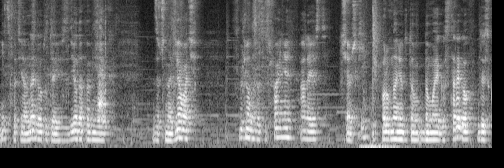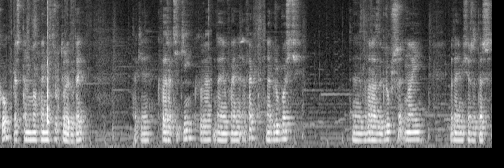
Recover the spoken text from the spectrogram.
Nic specjalnego, tutaj jest dioda pewnie jak zaczyna działać. Wygląda dosyć fajnie, ale jest ciężki. W porównaniu do, do mojego starego dysku, ten ma fajną strukturę tutaj. Takie kwadraciki, które dają fajny efekt na grubość. Ten jest dwa razy grubszy, no i wydaje mi się, że też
